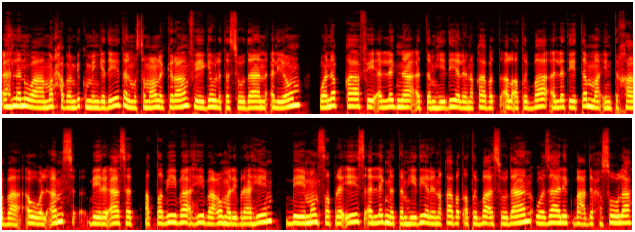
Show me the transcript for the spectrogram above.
أهلا ومرحبا بكم من جديد المستمعون الكرام في جولة السودان اليوم ونبقى في اللجنة التمهيدية لنقابة الأطباء التي تم انتخابها أول أمس برئاسة الطبيبة هبة عمر إبراهيم بمنصب رئيس اللجنة التمهيدية لنقابة أطباء السودان وذلك بعد حصوله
